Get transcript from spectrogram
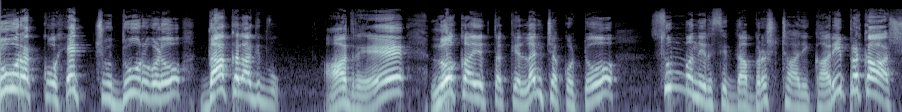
ನೂರಕ್ಕೂ ಹೆಚ್ಚು ದೂರುಗಳು ದಾಖಲಾಗಿದ್ವು. ಆದರೆ ಲೋಕಾಯುಕ್ತಕ್ಕೆ ಲಂಚ ಕೊಟ್ಟು ಸುಮ್ಮನಿರಿಸಿದ್ದ ಭ್ರಷ್ಟಾಧಿಕಾರಿ ಪ್ರಕಾಶ್.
